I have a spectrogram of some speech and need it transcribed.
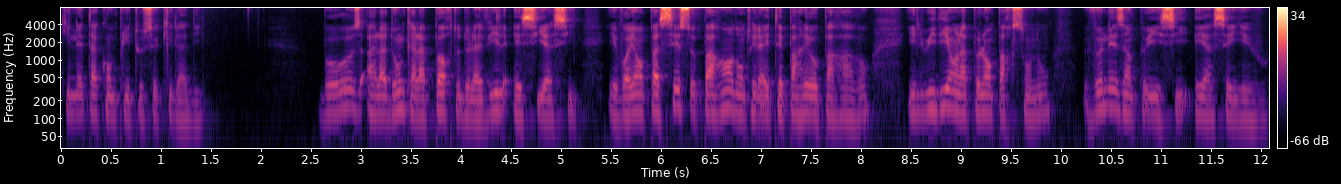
qu'il n'ait accompli tout ce qu'il a dit. Boaz alla donc à la porte de la ville et s'y assit. Et voyant passer ce parent dont il a été parlé auparavant, il lui dit en l'appelant par son nom Venez un peu ici et asseyez-vous.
